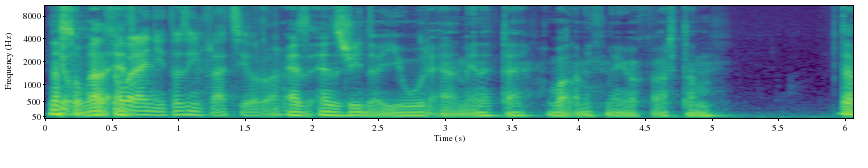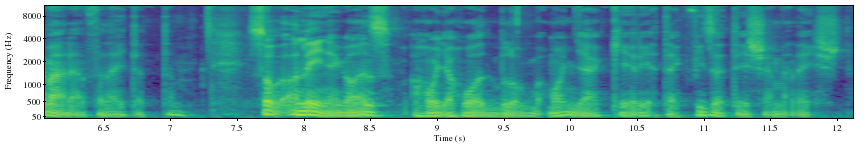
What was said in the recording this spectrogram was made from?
Na Jó, szóval, szóval ez, ennyit az inflációról. ez, ez zsidai úr elmélete, valamit még akartam, de már elfelejtettem. Szóval a lényeg az, ahogy a Hold blogban mondják, kérjetek fizetésemelést.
